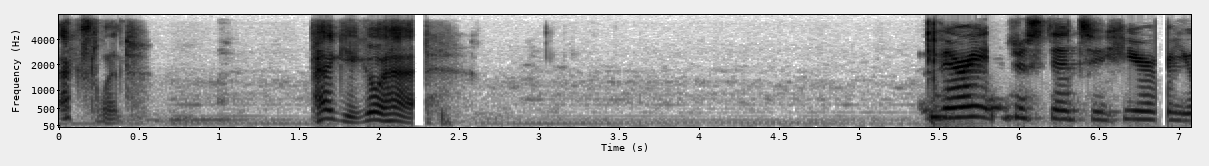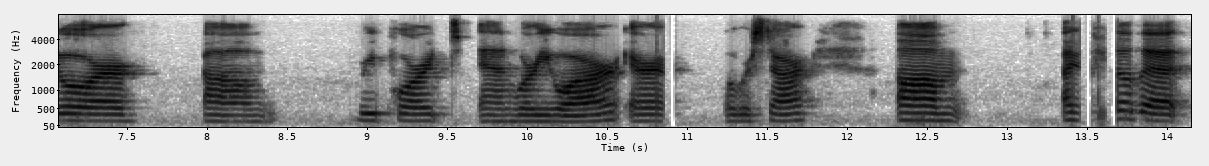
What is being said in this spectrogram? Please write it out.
excellent. Peggy, go ahead. Very interested to hear your um, report and where you are, Eric Oberstar. Um, I feel that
